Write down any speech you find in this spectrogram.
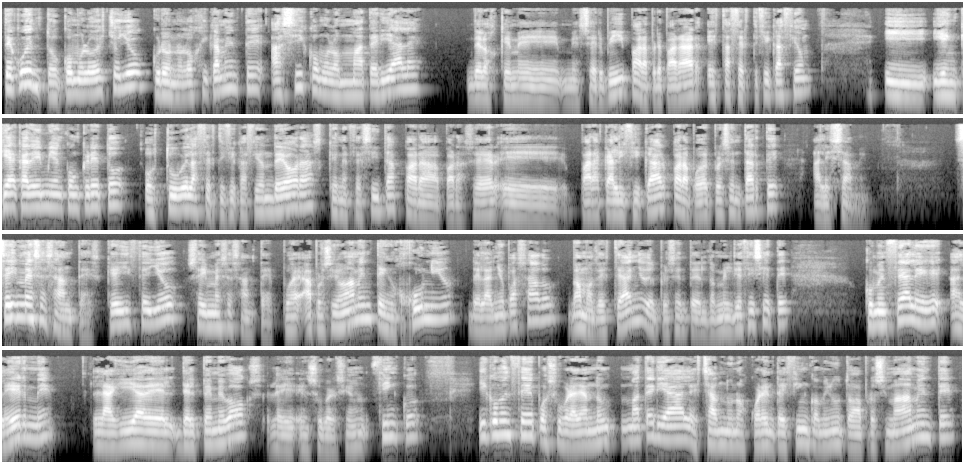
Te cuento cómo lo he hecho yo cronológicamente, así como los materiales de los que me, serví para preparar esta certificación y, en qué academia en concreto obtuve la certificación de horas que necesitas para, para, eh, para calificar, para poder presentarte al examen. Seis meses antes, ¿qué hice yo seis meses antes? Pues aproximadamente en junio del año pasado, vamos, de este año, del presente del 2017, comencé a, leerme la guía del, del PMBox en su versión 5 y comencé pues subrayando material, echando unos 45 minutos aproximadamente,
